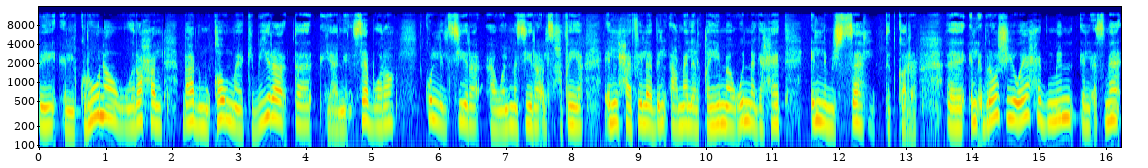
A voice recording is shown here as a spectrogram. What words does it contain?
بالكورونا ورحل بعد مقاومة كبيرة يعني ساب وراه كل السيرة أو المسيرة الصحفية الحافلة بالأعمال القيمة والنجاحات اللي مش سهل تتكرر. آه الإبراشي واحد من الأسماء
